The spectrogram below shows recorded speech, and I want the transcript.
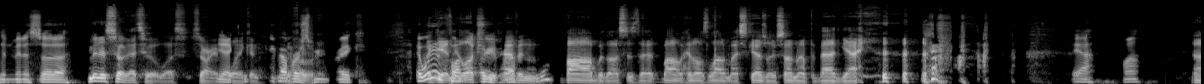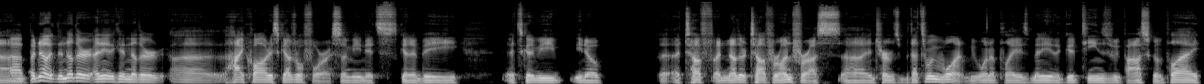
In Minnesota. Minnesota, that's who it was. Sorry, I'm blanking. Kick off our spring break. Again, the luxury of having Bob with us is that Bob handles a lot of my scheduling, so I'm not the bad guy. yeah, well, uh, uh, but no, another I think another uh, high quality schedule for us. I mean, it's going to be it's going to be you know a, a tough another tough run for us uh, in terms of, but that's what we want. We want to play as many of the good teams as we possibly can play.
